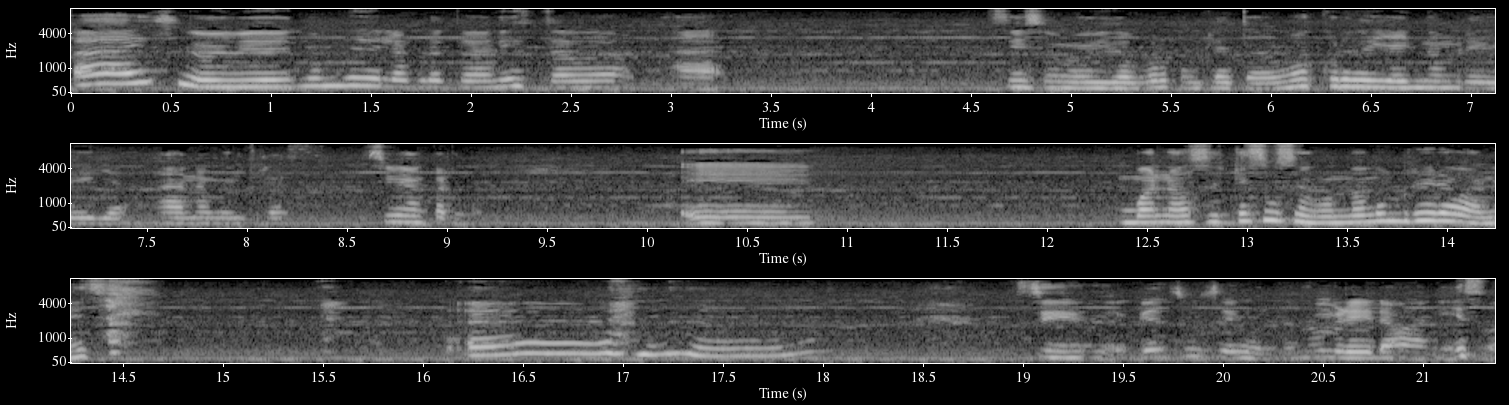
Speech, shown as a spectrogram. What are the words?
Ay, se me olvidó el nombre de la protagonista. Ah, sí, se me olvidó por completo. No me acuerdo ya el nombre de ella. Ah, no, mientras. Sí me acuerdo. Eh, bueno, sé que su segundo nombre era Vanessa. sí, sé que su segundo nombre era Vanessa.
